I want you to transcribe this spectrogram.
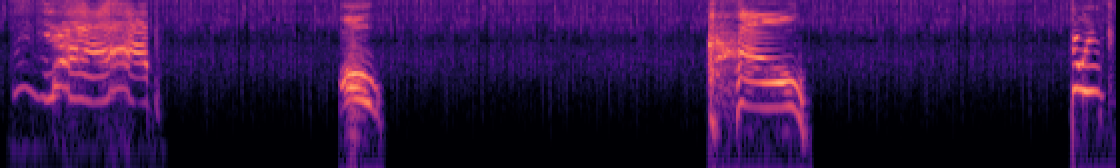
Stop! Oh! Ow! Doink!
